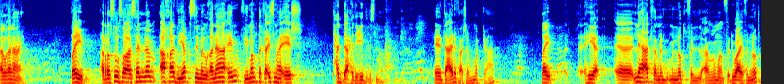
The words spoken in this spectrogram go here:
الغنائم. طيب الرسول صلى الله عليه وسلم أخذ يقسم الغنائم في منطقة اسمها إيش؟ تحدى أحد يعيد الاسم. إيه أنت عارف عشان في مكة ها؟ طيب هي آه، لها أكثر من من نطق في عموما في رواية في النطق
